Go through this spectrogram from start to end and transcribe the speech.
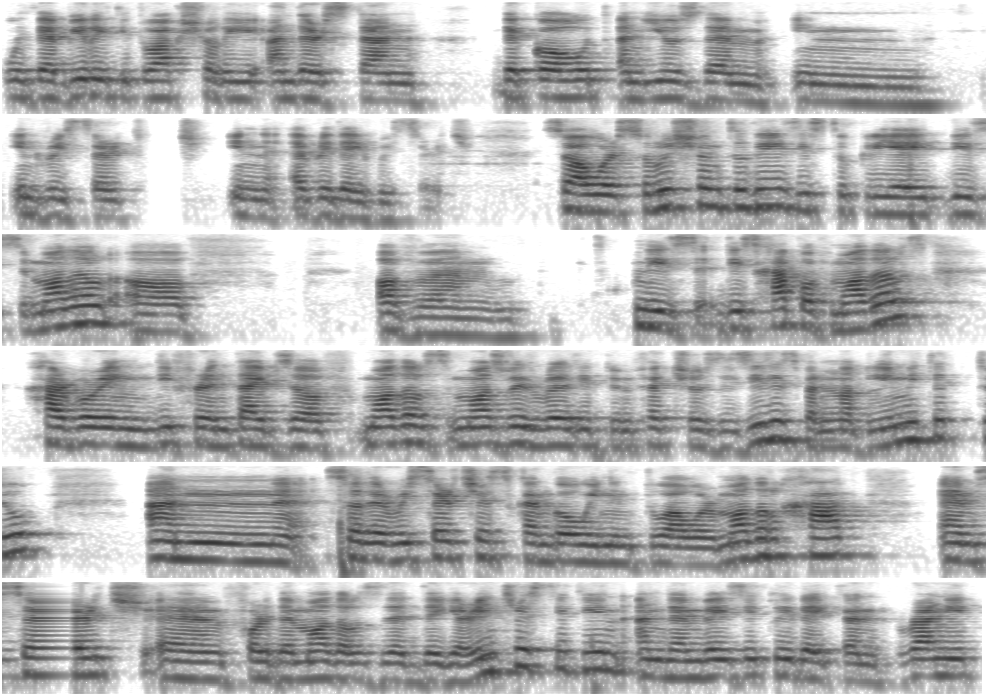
with the ability to actually understand the code and use them in, in research, in everyday research. So our solution to this is to create this model of, of um, this, this hub of models harboring different types of models, mostly related to infectious diseases, but not limited to. And so the researchers can go in into our model hub and search um, for the models that they are interested in. And then basically they can run it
